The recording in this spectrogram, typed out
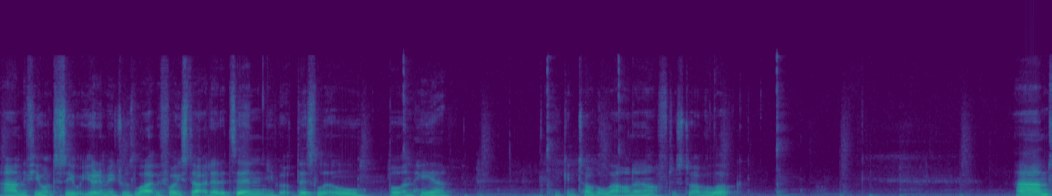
And if you want to see what your image was like before you started editing, you've got this little button here you can toggle that on and off just to have a look. And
